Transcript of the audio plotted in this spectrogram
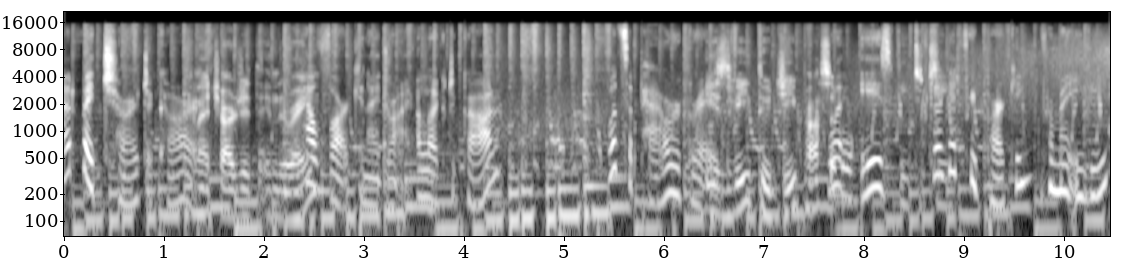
How do I charge a car? Can I charge it in the rain? How far can I drive? Electric car? What's a power grid? Is V2G possible? What is V2G? Do I get free parking for my EV?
